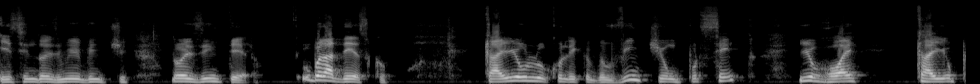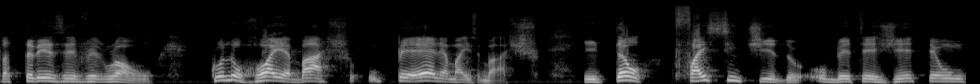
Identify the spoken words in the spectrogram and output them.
Isso em 2022 inteiro. O Bradesco caiu o lucro líquido 21% e o ROI caiu para 13,1%. Quando o ROI é baixo, o PL é mais baixo. Então, faz sentido o BTG ter um,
